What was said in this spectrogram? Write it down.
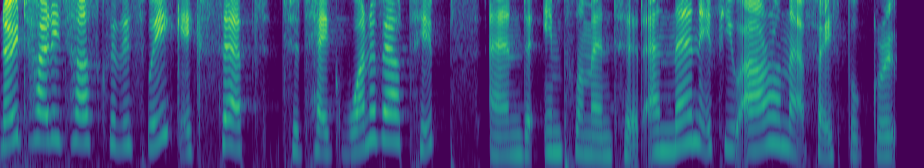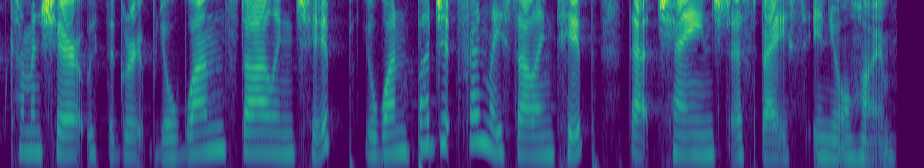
No tidy task for this week except to take one of our tips and implement it. And then, if you are on that Facebook group, come and share it with the group. Your one styling tip, your one budget friendly styling tip that changed a space in your home.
